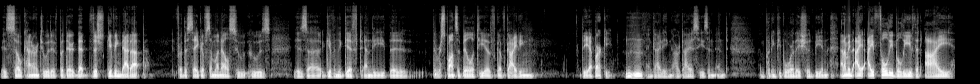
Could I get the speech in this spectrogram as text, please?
is so counterintuitive but they're that just giving that up for the sake of someone else who who is is uh, given the gift and the the the responsibility of of guiding the eparchy and guiding our diocese and, and and putting people where they should be. And and I mean I I fully believe that I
